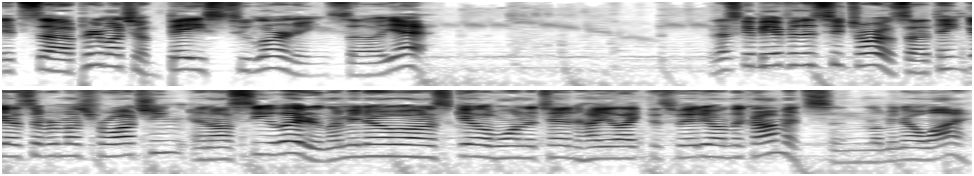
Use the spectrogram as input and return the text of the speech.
It's uh, pretty much a base to learning, so yeah. And that's going to be it for this tutorial, so I thank you guys very much for watching, and I'll see you later. Let me know on a scale of 1 to 10 how you like this video in the comments, and let me know why.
